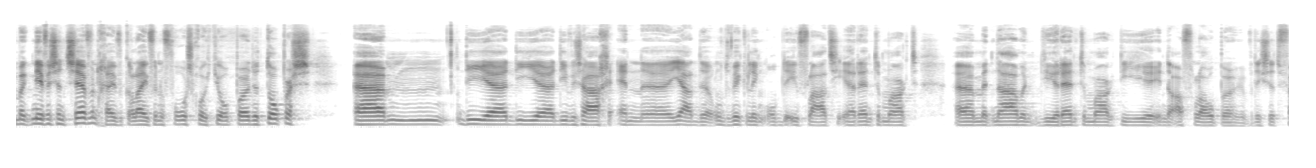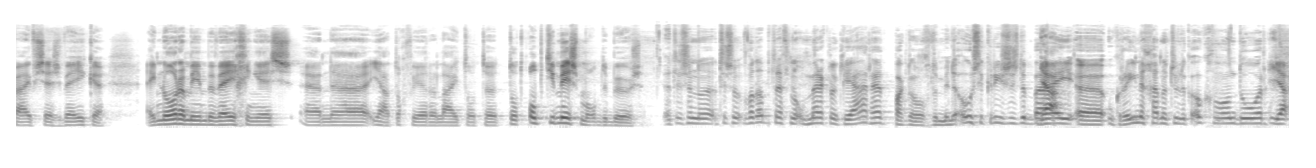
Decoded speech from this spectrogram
Magnificent Seven, geef ik al even een voorschotje op de toppers. Um, die, die, die we zagen. En ja, de ontwikkeling op de inflatie- en rentemarkt. Uh, met name die rentemarkt die in de afgelopen, wat is het, vijf, zes weken enorm in beweging is. En uh, ja, toch weer leidt tot, uh, tot optimisme op de beurs. Het is, een, het is een, wat dat betreft een opmerkelijk jaar. Hè? Het pakt nog de Midden-Oosten-crisis erbij. Ja. Oekraïne gaat natuurlijk ook gewoon door. Ja,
